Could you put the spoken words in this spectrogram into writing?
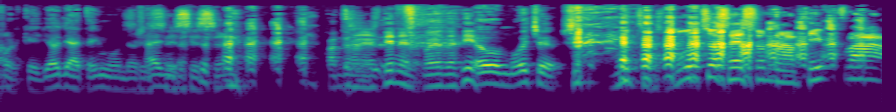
porque yo ya tengo unos años. ¿Cuántos años tienes, puedes decir? muchos. Muchos, muchos es una cifra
